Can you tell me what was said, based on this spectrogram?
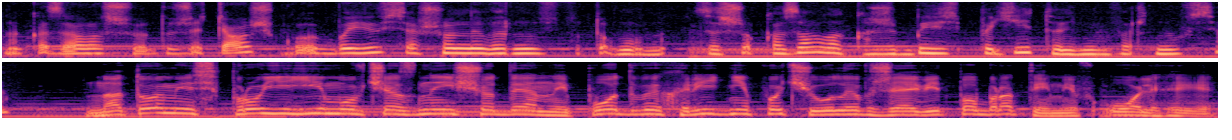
Вона казала, що дуже тяжко, боюся, що не вернусь додому. За що казала, каже, боюсь поїду і не вернувся. Натомість про її мовчазний щоденний подвиг рідні почули вже від побратимів Ольги.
